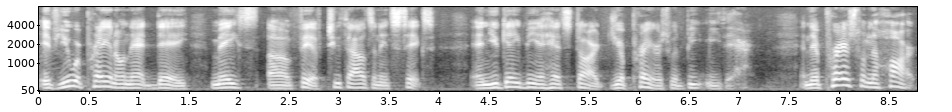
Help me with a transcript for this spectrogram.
If you were praying on that day, May uh, 5th, 2006, and you gave me a head start, your prayers would beat me there. And they're prayers from the heart.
